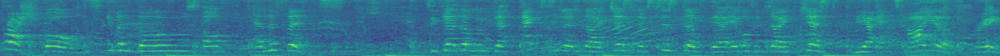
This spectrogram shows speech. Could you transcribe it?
crush bones, even those of elephants. Together with their excellent digestive system, they are able to digest their entire prey.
